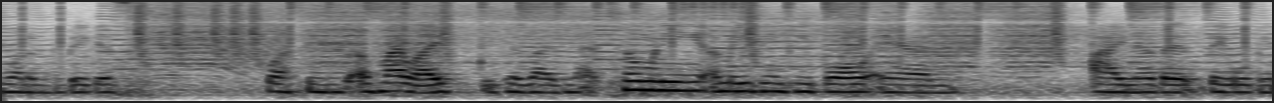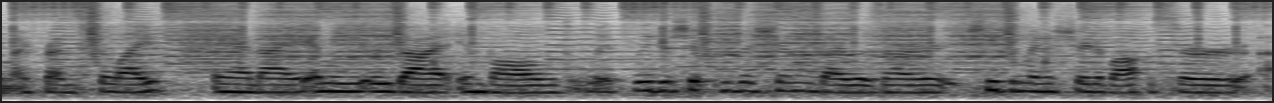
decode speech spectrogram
one of the biggest blessings of my life because I've met so many amazing people and I know that they will be my friends for life. And I immediately got involved with leadership positions. I was our chief administrative officer uh,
